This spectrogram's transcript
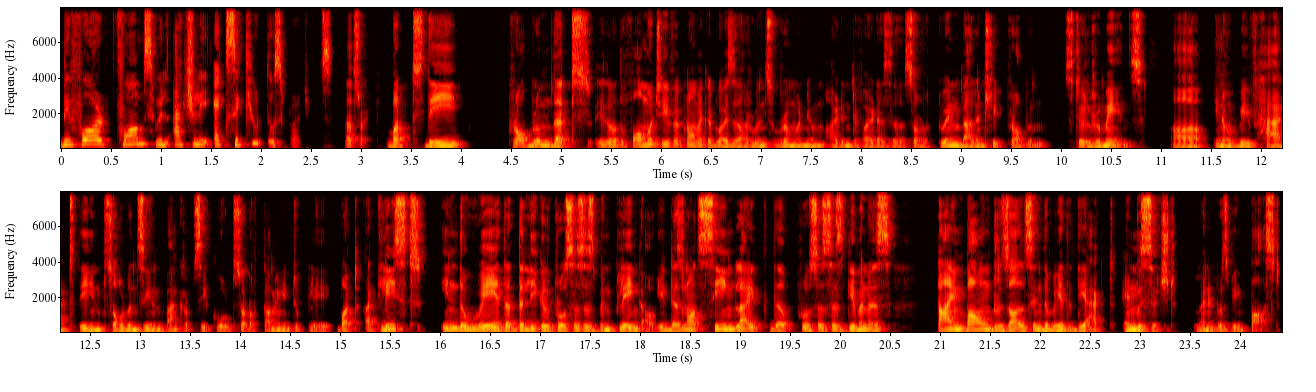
before firms will actually execute those projects. That's right. But the problem that you know the former chief economic advisor Arvind Subramanian identified as a sort of twin balance sheet problem still remains. Uh, you know, we've had the insolvency and bankruptcy code sort of coming into play. But at least in the way that the legal process has been playing out, it does not seem like the process has given us time bound results in the way that the act envisaged when it was being passed.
